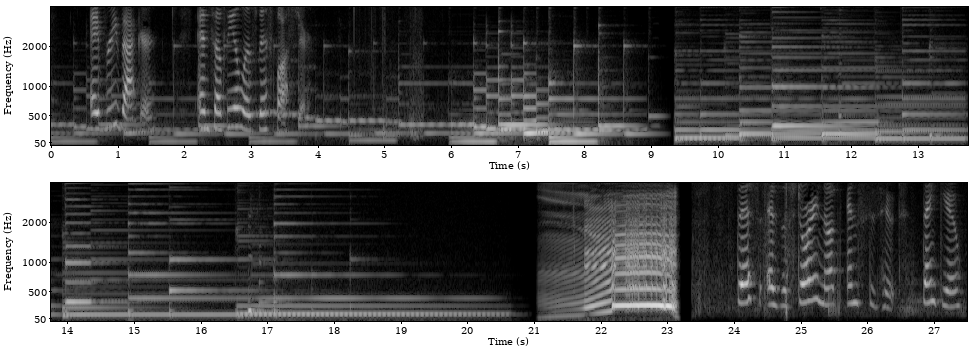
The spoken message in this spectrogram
Avery Vacker, and Sophie Elizabeth Foster. This is the Story Nook Institute. Thank you.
